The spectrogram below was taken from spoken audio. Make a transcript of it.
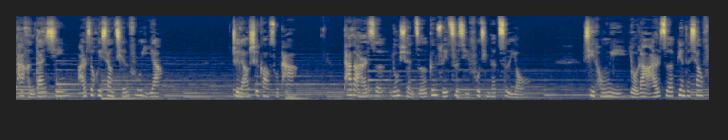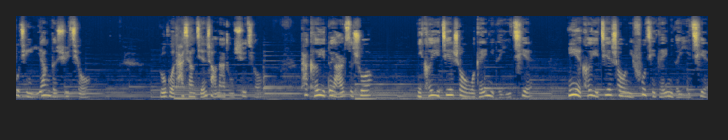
他很担心儿子会像前夫一样。治疗师告诉他，他的儿子有选择跟随自己父亲的自由。系统里有让儿子变得像父亲一样的需求。如果他想减少那种需求，他可以对儿子说：“你可以接受我给你的一切，你也可以接受你父亲给你的一切。”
